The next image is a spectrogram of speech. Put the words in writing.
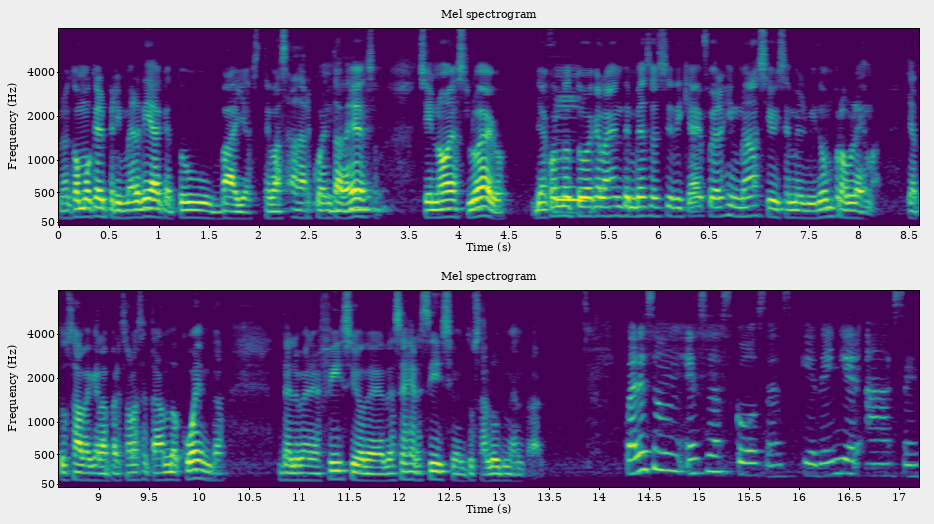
No es como que el primer día que tú vayas te vas a dar cuenta de eso, sino es luego. Ya cuando tú ves que la gente empieza a decir que fui al gimnasio y se me olvidó un problema, ya tú sabes que la persona se está dando cuenta del beneficio de, de ese ejercicio en tu salud mental. ¿Cuáles son esas cosas que Danger hace,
